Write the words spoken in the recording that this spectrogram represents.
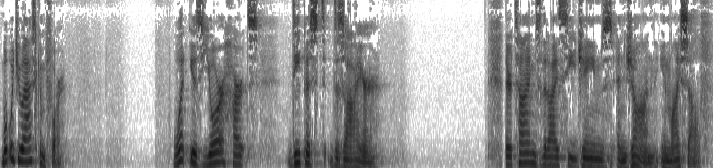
What would you ask him for? What is your heart's deepest desire? There are times that I see James and John in myself.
